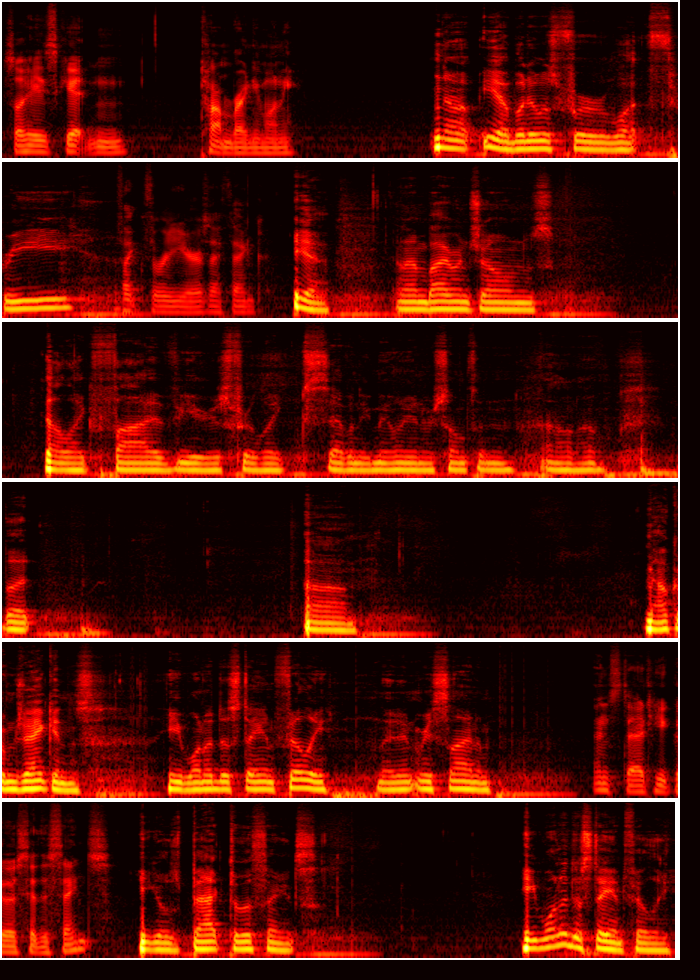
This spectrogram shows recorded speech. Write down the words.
so he's getting Tom Brady money. No, yeah, but it was for what three It's like three years, I think. Yeah, and then Byron Jones got like five years for like seventy million or something. I don't know, but um, Malcolm Jenkins, he wanted to stay in Philly. They didn't re-sign him. Instead, he goes to the Saints. He goes back to the Saints. He wanted to stay in Philly,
